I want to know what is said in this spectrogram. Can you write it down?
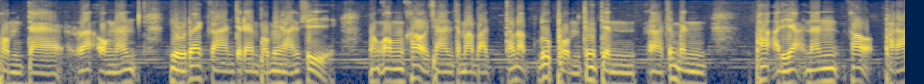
ผมแต่ละองค์นั้นอยู่ด้วยการเจริญพรหมวิหารสี่บางองค์เข้าฌานสมาบัติสำหรับรูปผมซึ่งเป็นซึ่งเป็นพระอริยะนั้นเข้าภระ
